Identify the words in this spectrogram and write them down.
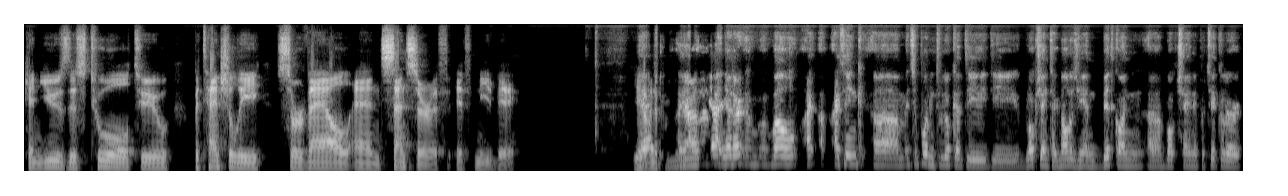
can use this tool to potentially surveil and censor if if need be. You yeah, yeah, yeah, yeah there, well, I, I think um, it's important to look at the, the blockchain technology and Bitcoin uh, blockchain in particular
